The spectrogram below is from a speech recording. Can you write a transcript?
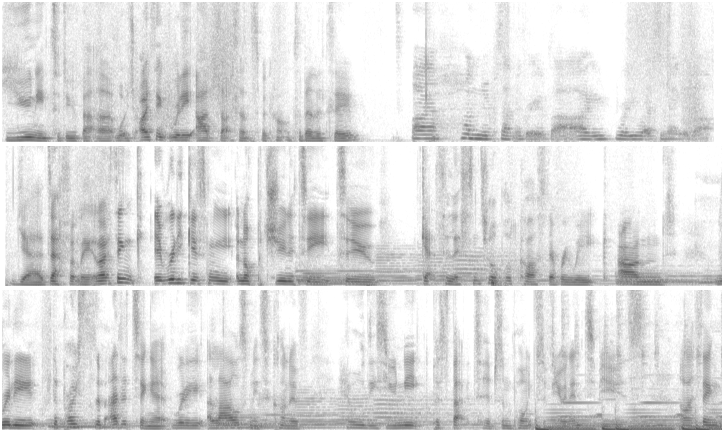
you need to do better, which I think really adds that sense of accountability. I 100% agree with that. I really resonate with that. Yeah, definitely. And I think it really gives me an opportunity to get to listen to a podcast every week. And really, the process of editing it really allows me to kind of hear all these unique perspectives and points of view in interviews. And I think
